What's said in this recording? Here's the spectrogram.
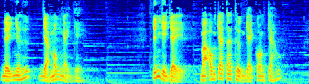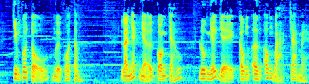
để nhớ và mong ngày về. Chính vì vậy mà ông cha ta thường dạy con cháu, chim có tổ, người có tâm, là nhắc nhở con cháu luôn nhớ về công ơn ông bà cha mẹ.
